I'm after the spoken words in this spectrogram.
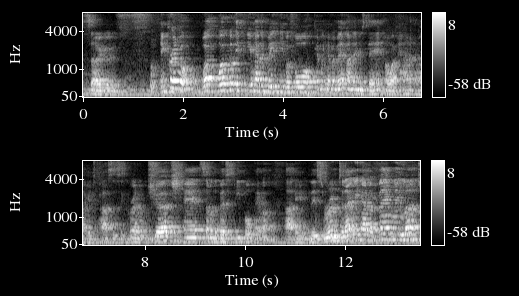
So good. Incredible. Well, welcome. If you haven't been here before and we haven't met, my name is Dan. My wife Hannah and I get to pastor this incredible church and some of the best people ever are in this room. Today we have a family lunch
